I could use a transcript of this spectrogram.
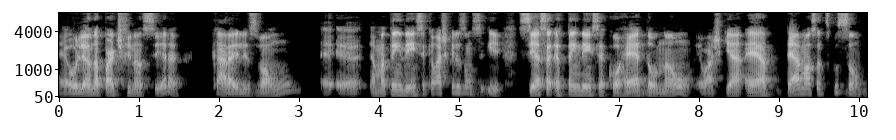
é, olhando a parte financeira, cara, eles vão. É, é, é, uma tendência que eu acho que eles vão seguir. Se essa tendência é correta ou não, eu acho que é, é até a nossa discussão.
